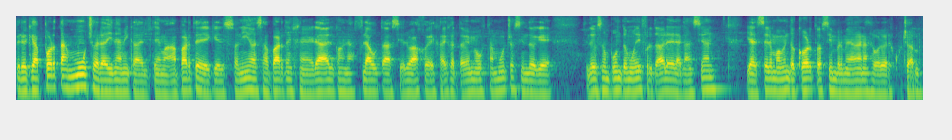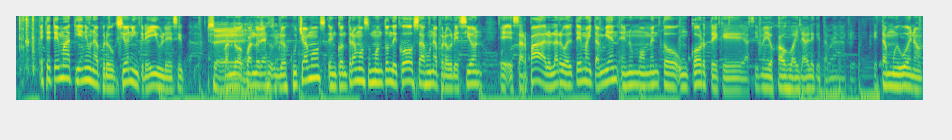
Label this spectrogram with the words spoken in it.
pero que aporta mucho a la dinámica del tema. Aparte de que el sonido de esa parte en general, con las flautas y el bajo de hi-hat también me gusta mucho, siento que Siento que es un punto muy disfrutable de la canción y al ser un momento corto siempre me da ganas de volver a escucharlo. Este tema tiene una producción increíble. Sí, cuando cuando le- sí, sí. lo escuchamos, encontramos un montón de cosas, una progresión eh, zarpada a lo largo del tema y también en un momento un corte que así medio house bailable que también que, que está muy bueno.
